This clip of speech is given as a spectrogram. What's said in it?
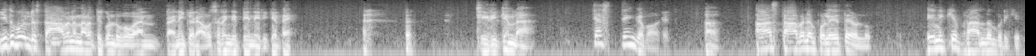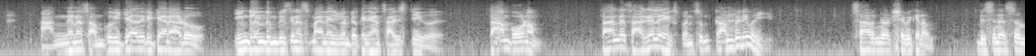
ഇതുപോലൊരു സ്ഥാപനം നടത്തിക്കൊണ്ടു പോകാൻ തനിക്കൊരു അവസരം കിട്ടിയെന്നിരിക്കട്ടെ ചിരിക്കണ്ട. ജസ്റ്റ് തിങ്ക് അബൌട്ട് ഇറ്റ് ആ ആ സ്ഥാപനം പൊളിയത്തേ ഉള്ളൂ. എനിക്ക് ഭ്രാന്തം പിടിക്കും. അങ്ങനെ സംഭവിക്കാതിരിക്കാനാടോ ഇംഗ്ലണ്ടും ബിസിനസ് മാനേജ്മെന്റും ഒക്കെ ഞാൻ സജസ്റ്റ് ചെയ്തത്. താൻ പോണം. താന്റെ സകല എക്സ്പെൻസും കമ്പനി വഹിക്കും. സാറിനോട് ക്ഷമിക്കണം. ബിസിനസ്സും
